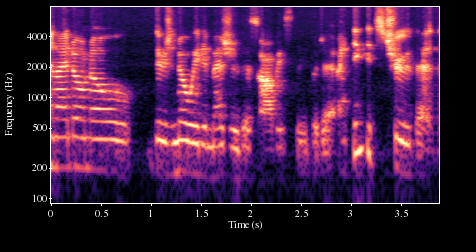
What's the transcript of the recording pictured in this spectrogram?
And I don't know, there's no way to measure this, obviously, but I think it's true that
